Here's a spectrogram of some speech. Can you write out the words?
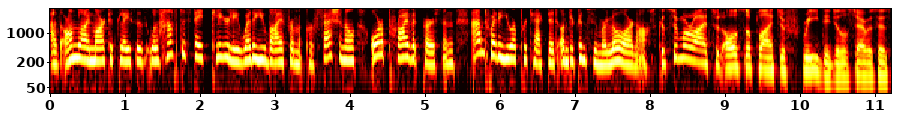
as online marketplaces will have to state clearly whether you buy from a professional or a private person and whether you are protected under consumer law or not. Consumer rights would also apply to free digital services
